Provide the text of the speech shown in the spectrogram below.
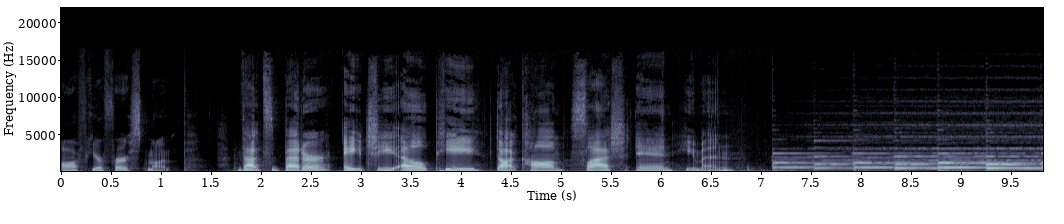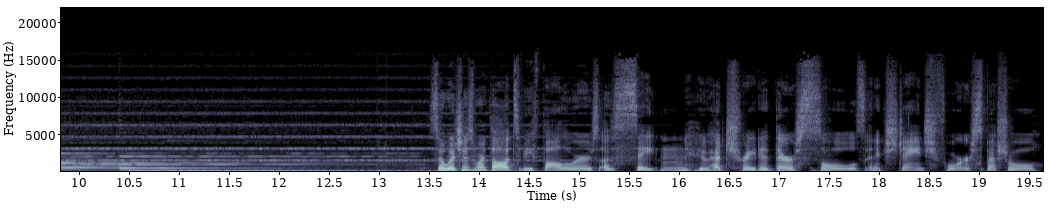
off your first month. That's better, H-E-L-P dot com slash inhuman. So witches were thought to be followers of Satan who had traded their souls in exchange for special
